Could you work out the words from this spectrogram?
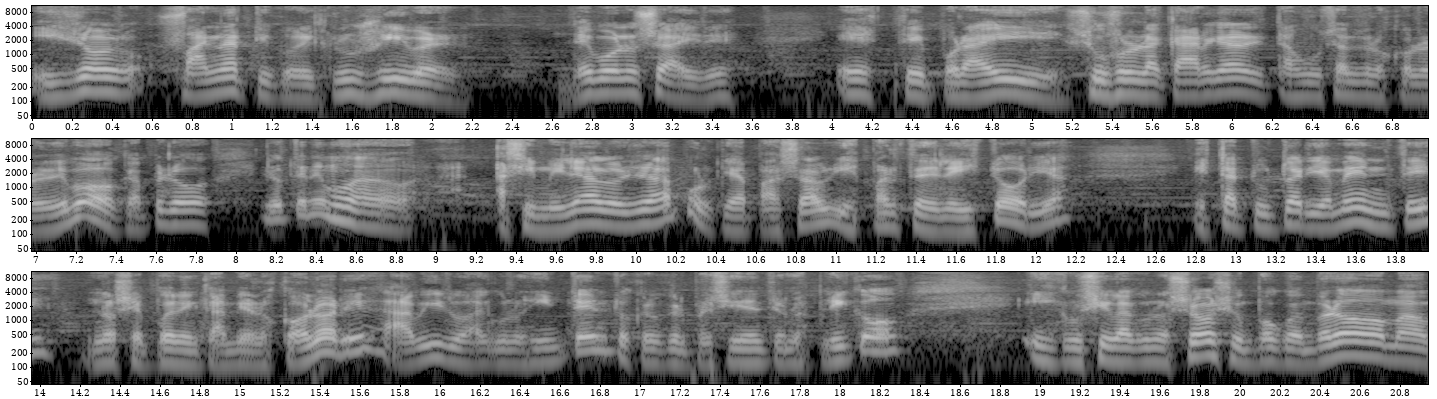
y yo, fanático del Cruz River de Buenos Aires, este, por ahí sufro la carga de estar usando los colores de boca, pero lo tenemos asimilado ya porque ha pasado y es parte de la historia. Estatutariamente no se pueden cambiar los colores, ha habido algunos intentos, creo que el presidente lo explicó, inclusive algunos socios un poco en broma,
